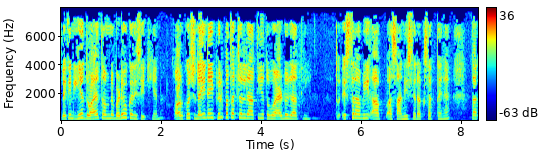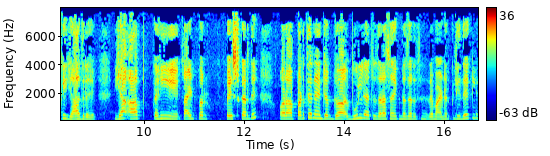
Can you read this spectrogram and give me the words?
لیکن یہ دعائیں تو ہم نے بڑے ہو کر ہی سیکھی ہے نا۔ اور کچھ نئی نئی پھر پتہ چل جاتی ہے تو وہ ایڈ ہو جاتی ہیں۔ تو اس طرح بھی آپ آسانی سے رکھ سکتے ہیں تاکہ یاد رہے۔ یا آپ کہیں سائڈ پر پیسٹ کر دیں اور آپ پڑھتے رہے جب دعا بھول جائے تو ذرا سا ایک نظر ریمائنڈر کے لیے دیکھ لیں۔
